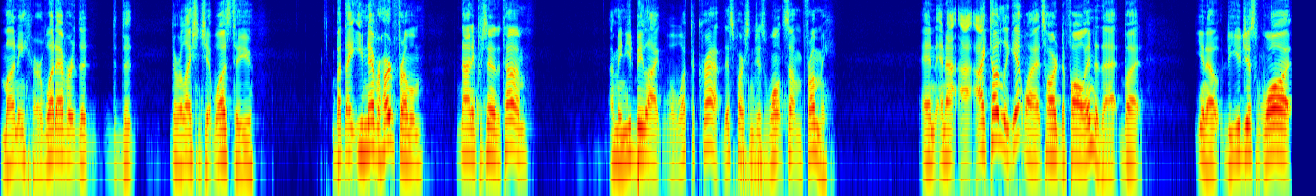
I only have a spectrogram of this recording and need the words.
money or whatever the the the relationship was to you. But they you never heard from them 90% of the time. I mean you'd be like well what the crap? This person mm-hmm. just wants something from me. And and i i, I totally get why it's hard to fall into that but you know, do you just want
